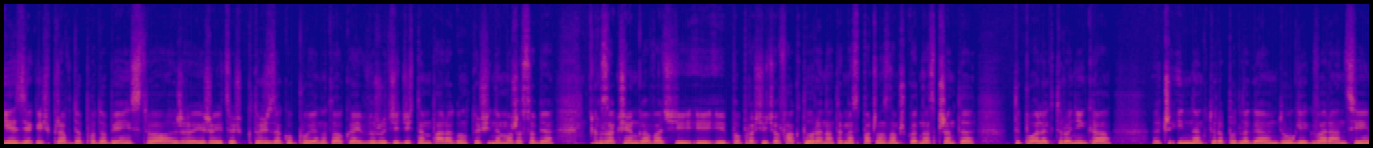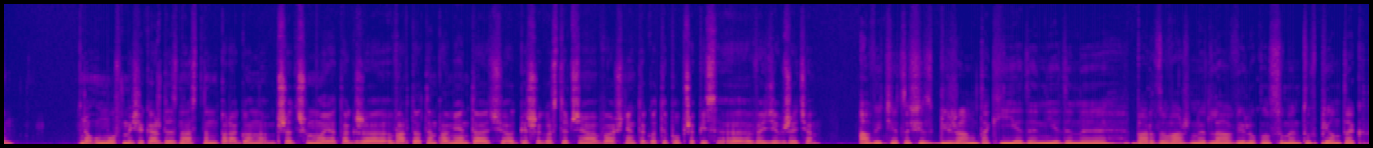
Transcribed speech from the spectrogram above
jest jakieś prawdopodobieństwo, że jeżeli coś ktoś zakupuje, no to okej, okay, wyrzuci gdzieś ten paragon, ktoś inny może sobie go zaksięgować i, i, i poprosić o fakturę. Natomiast patrząc na przykład na sprzęty typu elektronika, czy inne, które podlegają długiej gwarancji, no umówmy się, każdy z nas ten paragon przetrzymuje, także warto o tym pamiętać. Od 1 stycznia właśnie tego typu przepis e, wejdzie w życie. A wiecie, co się zbliża? Taki jeden, jedyny, bardzo ważny dla wielu konsumentów piątek.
